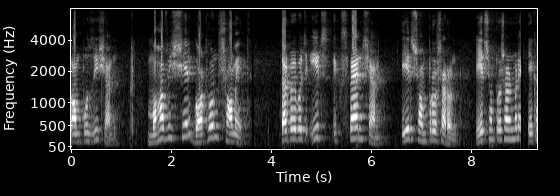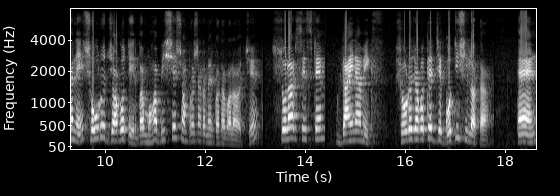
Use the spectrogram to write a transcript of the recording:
কম্পোজিশন মহাবিশ্বের গঠন সমেত। তারপরে বলছে ইটস এক্সপ্যানশন এর সম্প্রসারণ। এর সম্প্রসারণ মানে এখানে সৌর জগতের বা মহাবিশ্বের সম্প্রসারণের কথা বলা হচ্ছে। সোলার সিস্টেম ডাইনামিক্স সৌরজগতের যে গতিশীলতা অ্যান্ড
